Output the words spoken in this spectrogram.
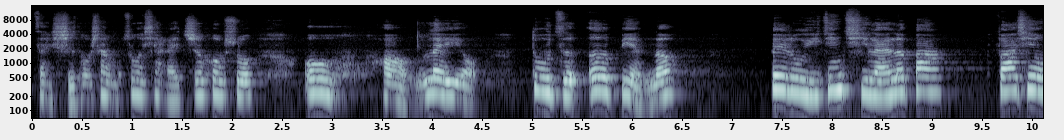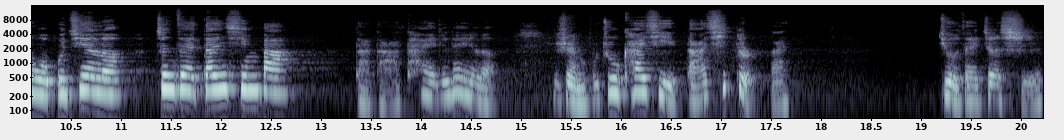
在石头上坐下来之后说：“哦，好累哦，肚子饿扁了。”贝鲁已经起来了吧？发现我不见了，正在担心吧？达达太累了，忍不住开启打起盹儿来。就在这时，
